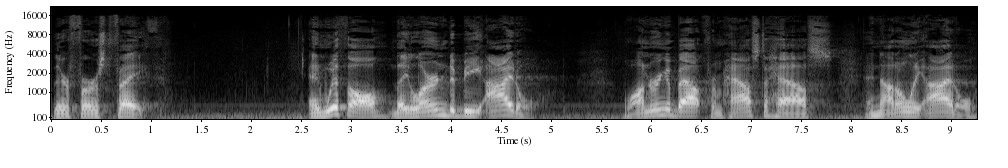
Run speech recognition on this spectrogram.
their first faith. And withal, they learn to be idle, wandering about from house to house, and not only idle,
